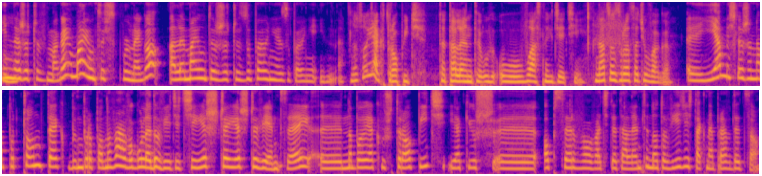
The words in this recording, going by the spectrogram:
Inne mhm. rzeczy wymagają, mają coś wspólnego, ale mają też rzeczy zupełnie, zupełnie inne. No to jak tropić te talenty u, u, własnych dzieci? Na co zwracać uwagę? Y, ja myślę, że na początek bym proponowała w ogóle dowiedzieć się jeszcze, jeszcze więcej, y, no bo jak już tropić, jak już y, obserwować te talenty, no to wiedzieć tak naprawdę co.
